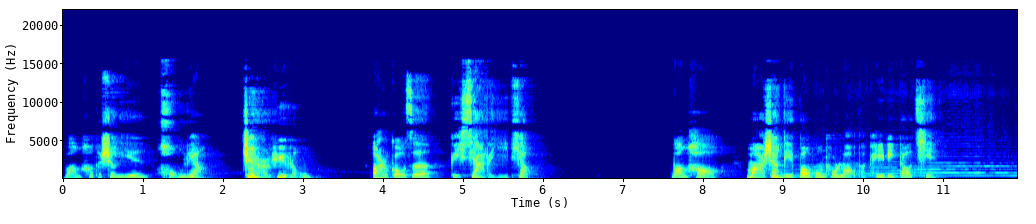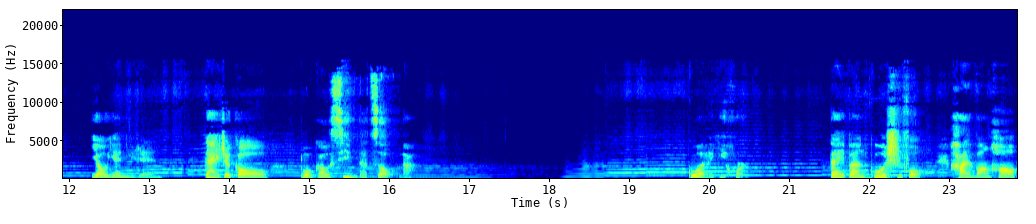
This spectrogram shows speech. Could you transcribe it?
王浩的声音洪亮，震耳欲聋，二狗子给吓了一跳。王浩马上给包工头老婆赔礼道歉。妖艳女人带着狗不高兴的走了。过了一会儿。代班郭师傅喊王浩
